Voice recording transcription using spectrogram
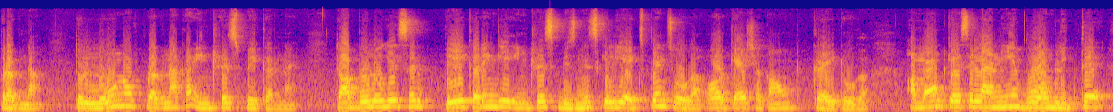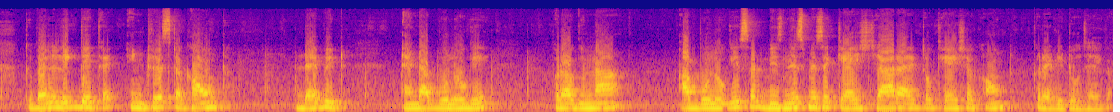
Pragya तो लोन ऑफ़ प्रज्ञा का इंटरेस्ट पे करना है। तो आप बोलोगे, सर पे करेंगे इंटरेस्ट बिज़नेस के लिए एक्सपेंस होगा और कैश अकाउंट क्रेडिट होगा. अमाउंट कैसे लानी है, वो हम लिखते हैं। तो पहले लिख देते हैं इंटरेस्ट अकाउंट डेबिट एंड आप बोलोगे प्रगना आप बोलोगे, सर बिज़नेस में से कैश जा रहा है तो कैश अकाउंट क्रेडिट हो जाएगा.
